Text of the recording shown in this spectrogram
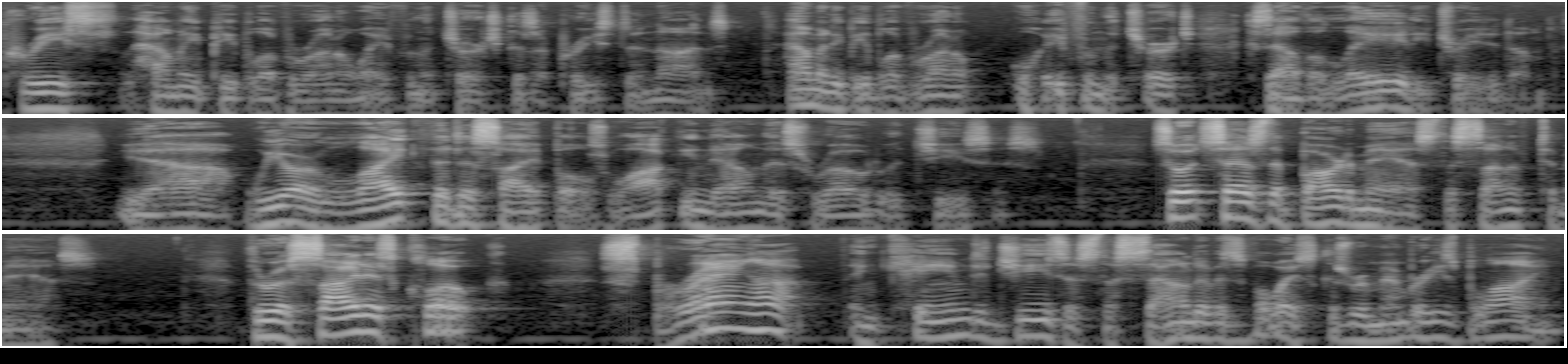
Priests, how many people have run away from the church because of priests and nuns? How many people have run away from the church because how the laity treated them? Yeah, we are like the disciples walking down this road with Jesus. So it says that Bartimaeus, the son of Timaeus, threw aside his cloak, sprang up, and came to Jesus, the sound of his voice, because remember, he's blind.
